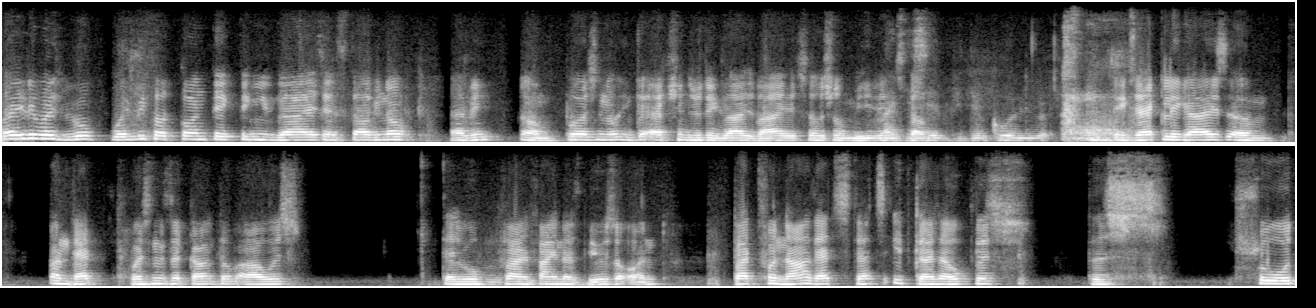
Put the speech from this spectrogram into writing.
but anyways, we'll, when we start contacting you guys and stuff, you know, having um personal interactions with you guys via social media and Like you stuff. said, video call you. Exactly, guys. Um, on that business account of ours, that will find find us there so on. But for now, that's that's it, guys. I hope this this short,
